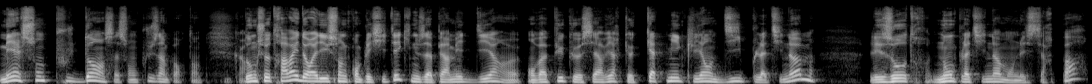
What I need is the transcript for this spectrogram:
Mais elles sont plus denses, elles sont plus importantes. Donc ce travail de réduction de complexité qui nous a permis de dire, euh, on va plus que servir que 4 000 clients dits platinum, les autres non platinum, on ne les sert pas.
